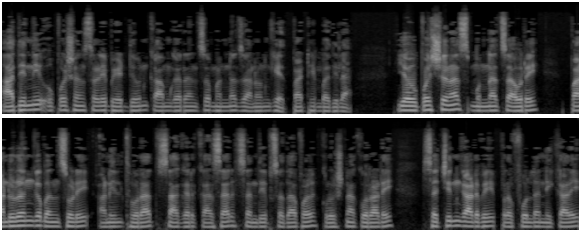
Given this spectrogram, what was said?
आदींनी उपोषणस्थळी भेट देऊन कामगारांचं म्हणणं जाणून घेत पाठिंबा दिला. या उपोषणास मुन्ना चावरे पांडुरंग बनसोडे अनिल थोरात सागर कासार संदीप सदाफळ कृष्णा कोराडे सचिन गाडवे प्रफुल्ल निकाळे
